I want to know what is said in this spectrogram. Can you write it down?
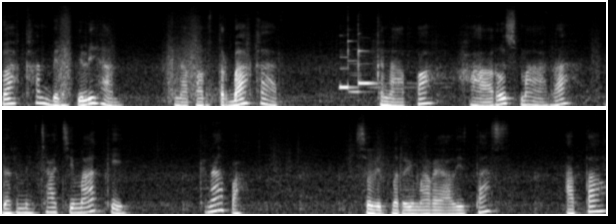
bahkan beda pilihan. Kenapa harus terbakar? Kenapa harus marah dan mencaci maki? Kenapa? Sulit menerima realitas atau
